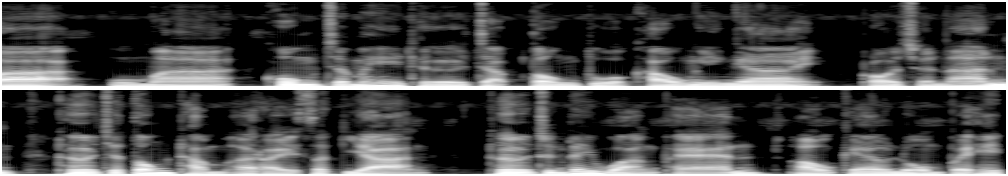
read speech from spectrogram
ว่า อุมาคงจะไม่ให้เธอจับต้องตัวเขาง่ายๆ ราะฉะนั้นเธอจะต้องทำอะไรสักอย่าง เธอจึงได้วางแผน เอาแก้วนมไปให้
